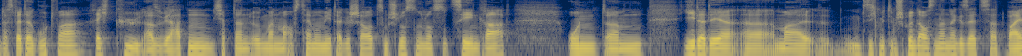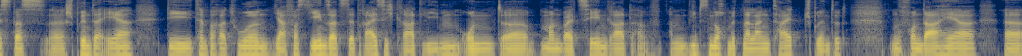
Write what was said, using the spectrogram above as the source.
das Wetter gut war, recht kühl. Also wir hatten, ich habe dann irgendwann mal aufs Thermometer geschaut, zum Schluss nur noch so 10 Grad. Und ähm, jeder, der äh, mal sich mit dem Sprint auseinandergesetzt hat, weiß, dass äh, Sprinter eher die Temperaturen ja fast jenseits der 30 Grad lieben und äh, man bei 10 Grad am liebsten noch mit einer langen Zeit sprintet. Und von daher äh,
